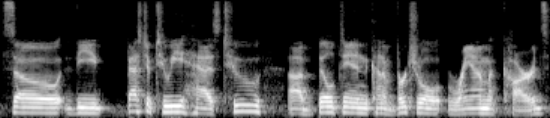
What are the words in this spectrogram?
So the FastChip 2E has two uh, built-in kind of virtual RAM cards,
